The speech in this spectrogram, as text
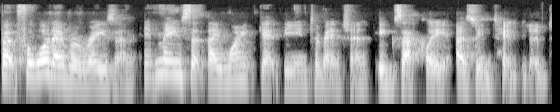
but for whatever reason, it means that they won't get the intervention exactly as intended.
